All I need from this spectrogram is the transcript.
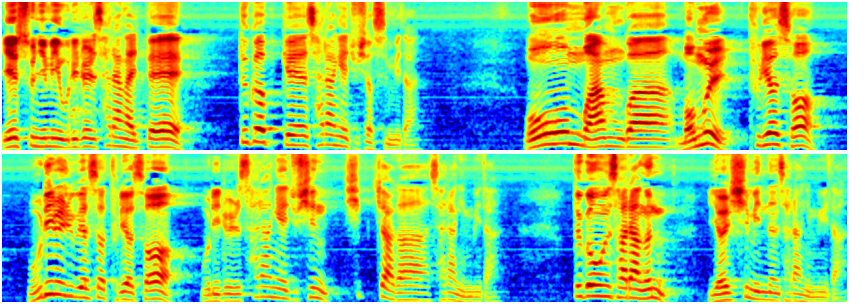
예수님이 우리를 사랑할 때 뜨겁게 사랑해 주셨습니다. 온 마음과 몸을 들여서 우리를 위해서 들여서 우리를 사랑해 주신 십자가 사랑입니다. 뜨거운 사랑은 열심 있는 사랑입니다.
